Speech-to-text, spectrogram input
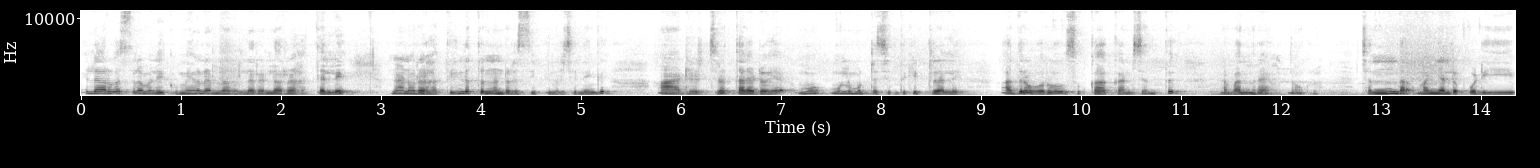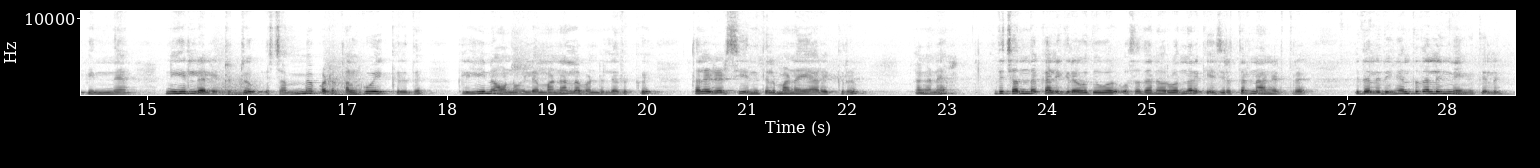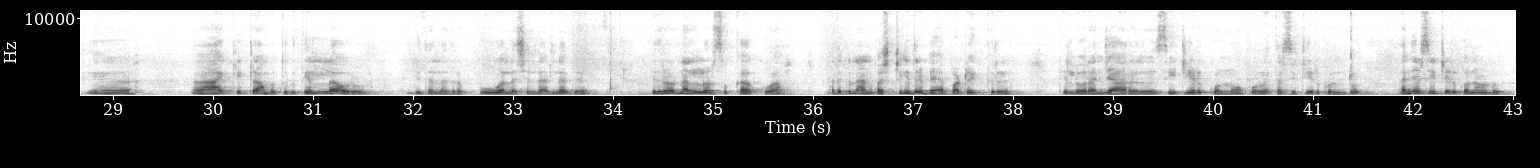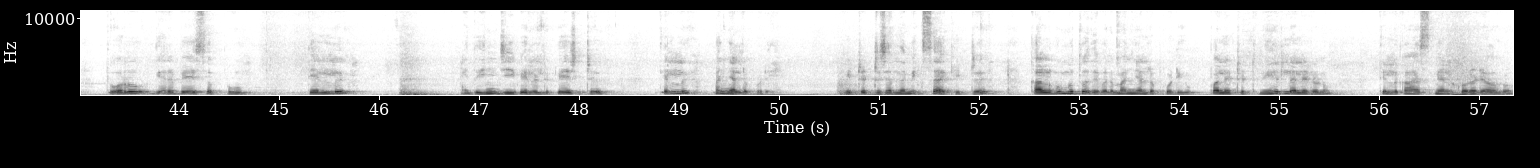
ಎಲ್ಲರಿಗೂ ಅಸ್ಲಾಂ ವಲೈಕುಮ್ ಏನೆಲ್ಲರೂ ಎಲ್ಲರೂ ಎಲ್ಲರ ರಹತ್ತಲ್ಲೇ ನಾನು ರಹತ್ತು ಇಂಡತ್ತು ನಂಡು ರೆಸಿಪಿ ಅಂದ್ರೆ ಚೆನ್ನಿಂಗೆ ಆರ್ಡ್ರ್ ಹಚ್ಚಿರೋ ತಲೆಡೊಯ ಮು ಮುಳ್ಳು ಮುಟ್ಟೆ ಸಿಂತ ಕಿಟ್ಟರಲ್ಲಿ ಅದರ ಅವರು ಸುಕ್ಕ ಹಾಕಂಡು ಬಂದರೆ ನೋಡ್ರಿ ಚಂದ ಮಂಜಲ್ದ ಪೊಡಿ ಪಿನ್ನೆ ನೀರಿಲೆಲ್ಲ ಇಟ್ಟಿಟ್ಟು செம்ம பட்ட கல்கு வைக்கிறது க்ளீன் ஆகணும் இல்லை மணலில் வண்டல் அதுக்கு தலையடிச்சு என்னத்தில் மணம் இறக்குரு அங்கே இது சந்த கலிக்கிற இது சாதாரண ஒரு ஒன்றரை கேஜி இருத்தர் நான் எடுத்துறேன் இதெல்லாம் இது எந்ததெல்லாம் எங்கள் தெலு ಹಾಕಿಟ್ಟ ತೂಗುತ್ತೆ ಎಲ್ಲ ಅವರು ಇದೆಲ್ಲ ಅದರ ಪೂವೆಲ್ಲ ಚೆಲ್ಲಾಡ್ಲದು. ಇದ್ರವ್ರು ನಲ್ಲೋರು ಸುಕ್ಕ ಹಾಕುವ. ಅದಕ್ಕೆ ನಾನು ಫಸ್ಟಿಗೆ ಇದ್ರೆ ಬೇಪಾಟು ಇಕ್ಕರು ಎಲ್ಲೋರು ಅಂಜಾರು ಸಿಟಿ ಹಿಡ್ಕೊಂಡು ನೋಡ್ಕೊಂಡು ಹತ್ತರ ಸಿಟಿ ಹಿಡ್ಕೊಂಡು ಅಂಜಾರು ಸಿಟಿ ಹಿಡ್ಕೊಂಡು ನೋಡು. ತೋರು ಗೆರಬೇ ಬೇಸೊಪ್ಪು ತೆಲ್ಲು, ಇದು ಇಂಜಿ, ಬೆಳ್ಳುಳ್ಳಿ ಪೇಸ್ಟ್, ತೆಲ್ಲು ಮಂಜಳ್ಳ ಪುಡಿ. ಇಟ್ಟಿಟ್ಟು ಚಂದ ಮಿಕ್ಸ್ ಹಾಕಿಟ್ಟು ಕಲ್ಗುಂಬತ್ತು ಅದೇ പോലെ ಮಂಜಳ್ಳ ಪುಡಿ ಉಪ್ಪಲ್ಲಿ ಇಟ್ಟಿಟ್ಟು ನೀರಲ್ಲೆಲ್ಲ ಇಡೋಣ. ತೆಲ್ಲು ಕಾಸು ಮೇಲೆ ಕೊರಡೆ ಅವರು.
